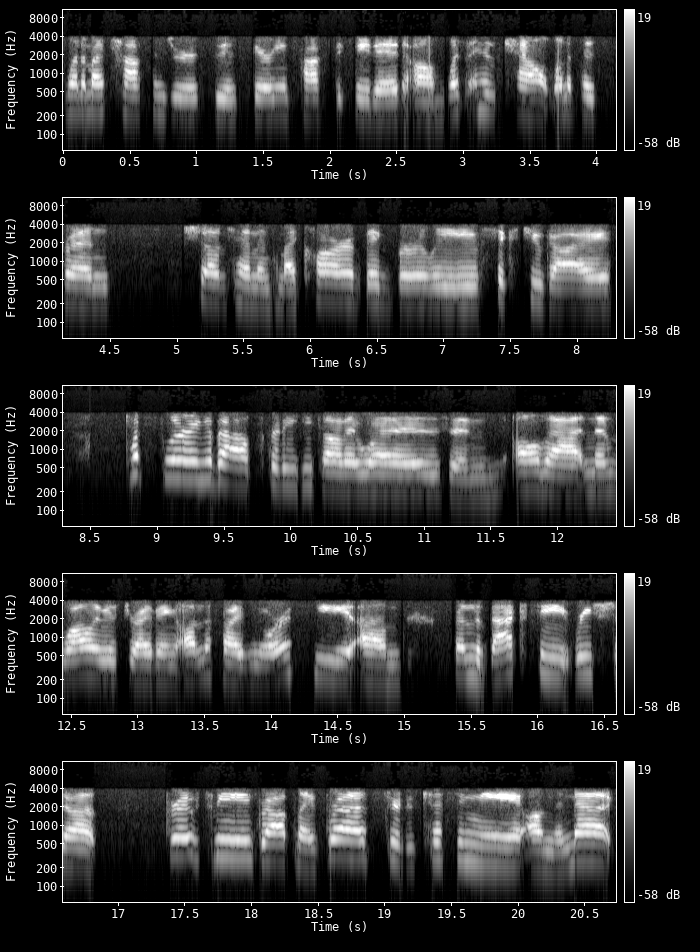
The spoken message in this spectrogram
one of my passengers who is very intoxicated, um, wasn't his count. One of his friends shoved him into my car, a big burly six two guy kept slurring about how pretty he thought I was and all that. And then while I was driving on the 5 North, he, um, from the back seat, reached up, groped me, grabbed my breast, started kissing me on the neck.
